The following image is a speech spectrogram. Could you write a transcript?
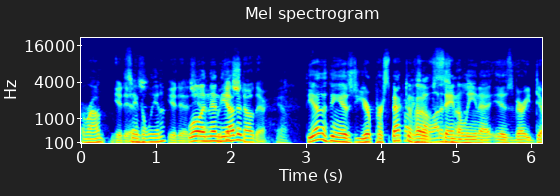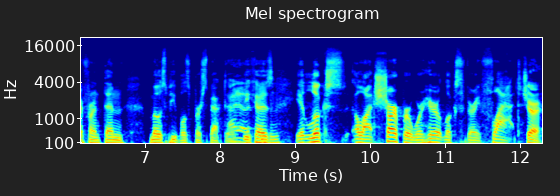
around it is. St. Helena? It is. Well, yeah. and then we the other- snow there. Yeah. The other thing is your perspective probably saw a lot of of St. Helena is very different than most people's perspective because Mm-hmm. it looks a lot sharper. Where here it looks very flat. Sure.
